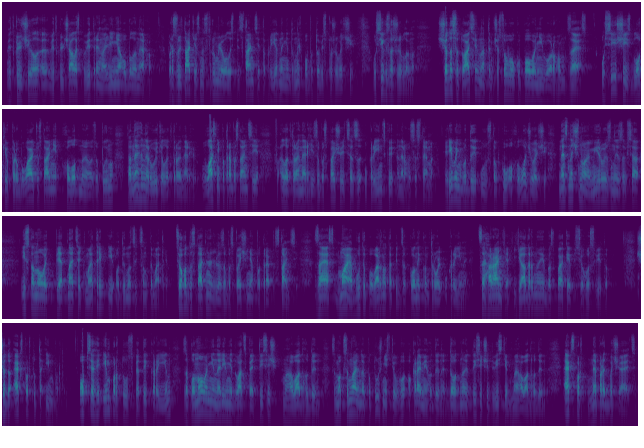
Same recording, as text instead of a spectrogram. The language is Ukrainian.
е, відключалась повітряна лінія обленерго. В результаті знеструмлювались підстанції та приєднані до них побутові споживачі. Усіх заживлено. Щодо ситуації на тимчасово окупованій ворогом ЗАЕС. Усі шість блоків перебувають у стані холодного зупину та не генерують електроенергію. Власні потреби станції в електроенергії забезпечуються з української енергосистеми. Рівень води у ставку охолоджувачі незначною мірою знизився і становить 15 метрів і 11 сантиметрів. Цього достатньо для забезпечення потреб станції. ЗАЕС має бути повернута під законний контроль України. Це гарантія ядерної безпеки всього світу. Щодо експорту та імпорту, обсяги імпорту з п'яти країн заплановані на рівні 25 тисяч мегаватт годин з максимальною потужністю в окремі години до 1200 мегаватт годин. Експорт не передбачається.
